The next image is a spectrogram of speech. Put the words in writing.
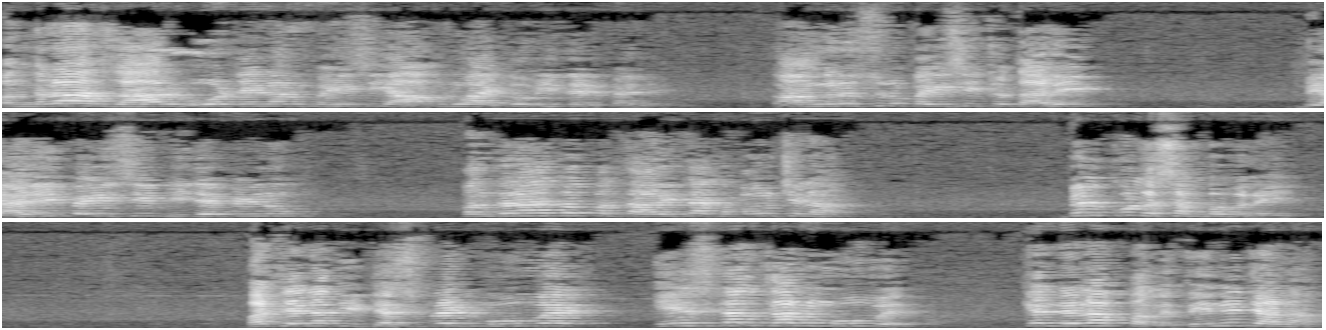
15000 ਵੋਟ ਇਹਨਾਂ ਨੂੰ ਪਈ ਸੀ, ਆਪ ਨੂੰ ਅੱਜ ਤੋਂ 20 ਦਿਨ ਪਹਿਲੇ। ਕਾਂਗਰਸ ਨੂੰ ਪਈ ਸੀ 44 42 ਪਈ ਸੀ ਬੀਜੇਪੀ ਨੂੰ। 15 ਤੋਂ 45 ਤੱਕ ਪਹੁੰਚਣਾ ਬਿਲਕੁਲ ਅਸੰਭਵ ਨਹੀਂ। ਬਟ ਇਹਨਾਂ ਦੀ ਡੈਸਪਰੇਟ ਮੂਵ ਹੈ। ਇਸ ਗੱਲ ਕਾਰਨ ਮੂਵ ਹੈ ਕਿ ਨਿਰਾ ਭਗਤ ਹੀ ਨਹੀਂ ਜਾਣਾ।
